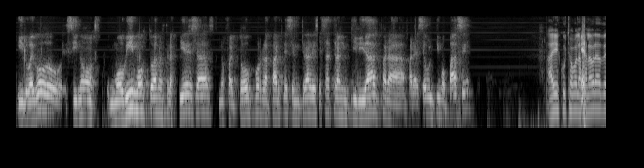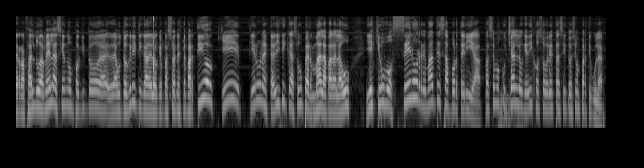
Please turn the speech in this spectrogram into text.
y luego si nos movimos todas nuestras piezas, nos faltó por la parte central esa tranquilidad para, para ese último pase Ahí escuchamos las palabras de Rafael Dudamel haciendo un poquito de, de, autocrítica de lo que pasó en este partido, que tiene una estadística súper mala para la U, y es que hubo cero remates a portería. Pasemos a escuchar lo que dijo sobre esta situación particular.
